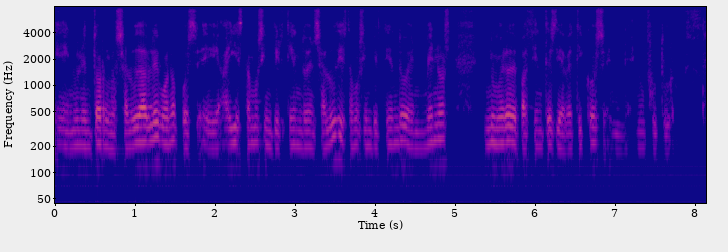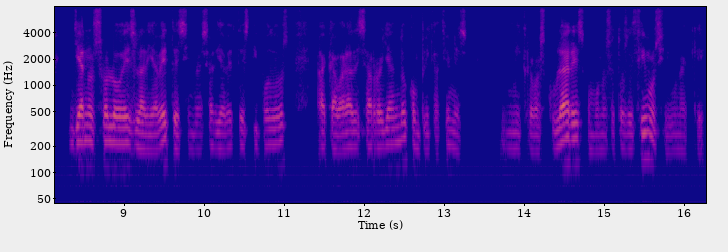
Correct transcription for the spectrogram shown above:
en un entorno saludable, bueno, pues eh, ahí estamos invirtiendo en salud y estamos invirtiendo en menos número de pacientes diabéticos en, un futuro. Ya no solo es la diabetes, sino esa diabetes tipo 2 acabará desarrollando complicaciones microvasculares, como nosotros decimos, y una que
